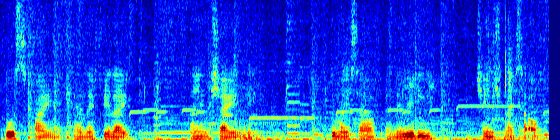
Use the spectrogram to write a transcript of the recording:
it was fine and I feel like I am shining to myself and I really changed myself.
